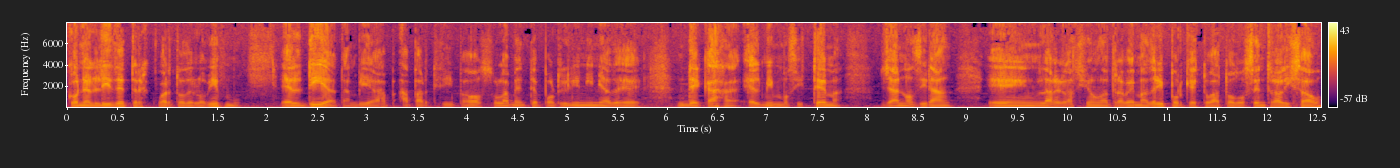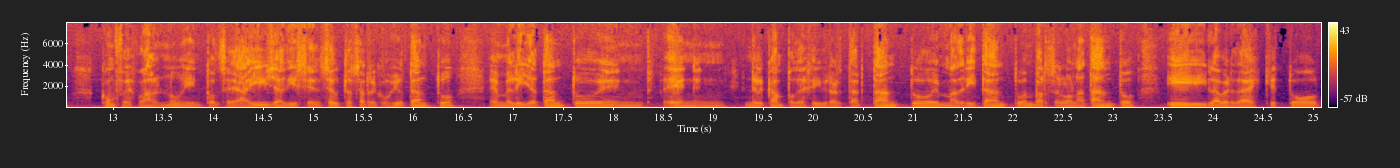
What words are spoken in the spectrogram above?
Con el líder tres cuartos de lo mismo. El día también ha, participado solamente por línea de, de caja, el mismo sistema ya nos dirán en la relación a través de Madrid, porque esto va todo centralizado con FESVAL, ¿no? Y entonces ahí ya dicen, en Ceuta se ha recogido tanto, en Melilla tanto, en, en, el campo de Gibraltar tanto, en Madrid tanto, en Barcelona tanto, y la verdad es que esto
